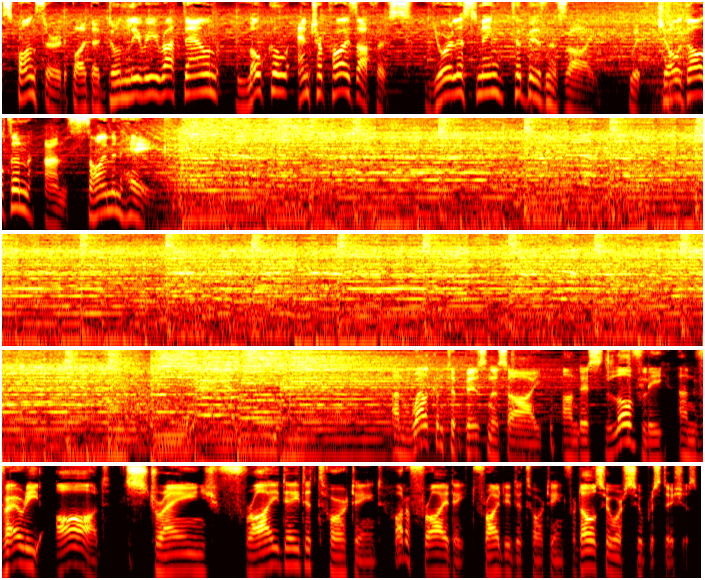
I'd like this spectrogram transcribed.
Sponsored by the Dún Laoghaire Rathdown Local Enterprise Office. You're listening to Business Eye with Joe Dalton and Simon Haig. And welcome to Business Eye on this lovely and very odd, strange Friday the 13th. What a Friday, Friday the 13th, for those who are superstitious.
